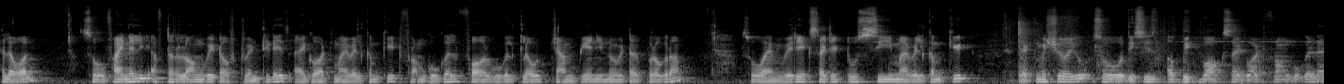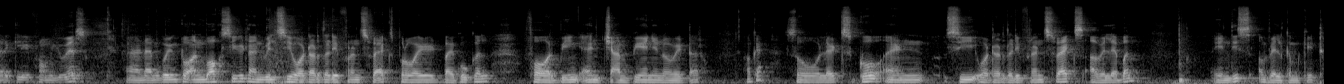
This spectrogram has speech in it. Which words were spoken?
hello all. So finally after a long wait of 20 days i got my welcome kit from google for google cloud champion innovator program. So i'm very excited to see my welcome kit. Let me show you. So this is a big box i got from google directly from us and i'm going to unbox it and we'll see what are the different specs provided by google for being a champion innovator. Okay? So let's go and see what are the different specs available in this welcome kit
